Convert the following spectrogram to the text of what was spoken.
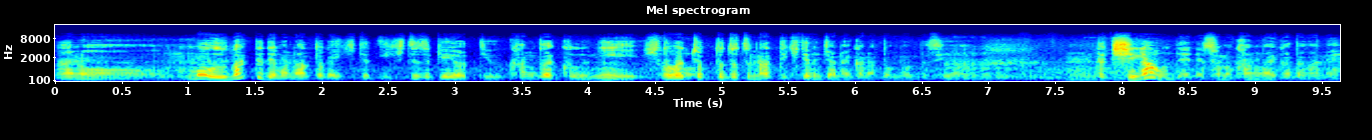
あのもう奪ってでもなんとか生きて生き続けようっていう感覚に人はちょっとずつなってきてるんじゃないかなと思うんですよ、うん、だ違うんだよねその考え方がね、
